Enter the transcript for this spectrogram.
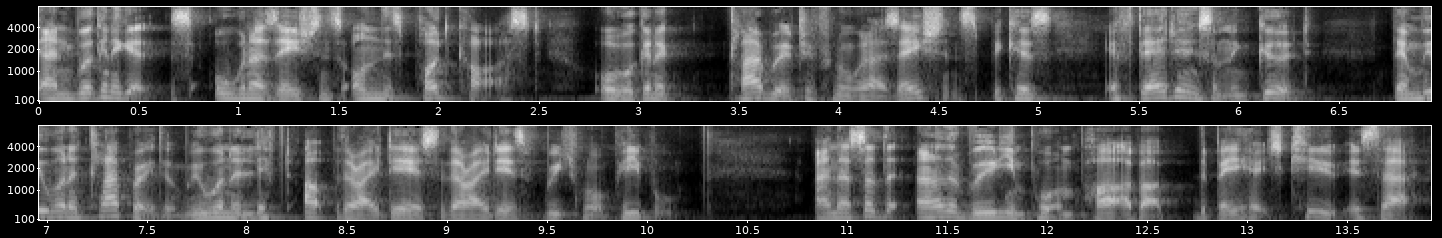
And we're going to get organizations on this podcast, or we're going to collaborate with different organizations because if they're doing something good, then we want to collaborate with them. We want to lift up their ideas so their ideas reach more people. And that's another really important part about the BAE HQ is that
